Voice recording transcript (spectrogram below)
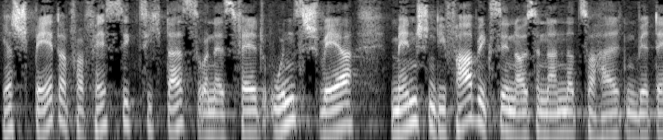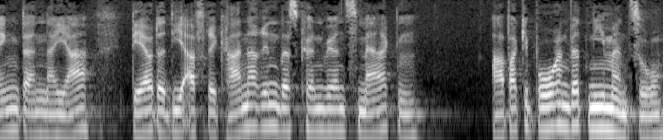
Erst später verfestigt sich das und es fällt uns schwer, Menschen, die farbig sind, auseinanderzuhalten. Wir denken dann, na ja, der oder die Afrikanerin, das können wir uns merken. Aber geboren wird niemand so.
